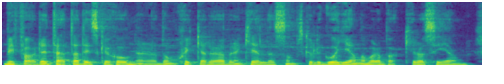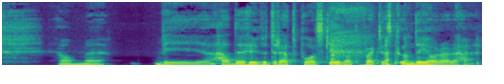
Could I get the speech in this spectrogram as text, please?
vi förde täta diskussioner och de skickade över en kille som skulle gå igenom våra böcker och se om, om eh, vi hade huvudet rätt påskrivet och faktiskt kunde göra det här.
